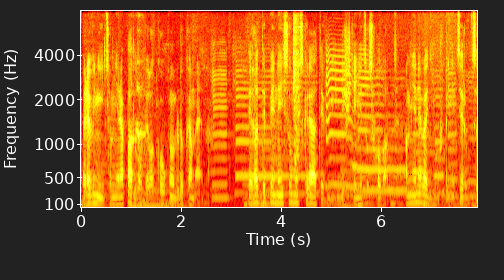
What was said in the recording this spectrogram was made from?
První, co mě napadlo, bylo kouknout do kamen. Tyhle typy nejsou moc kreativní, když chtějí něco schovat a mě nevadí už pinici ruce.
